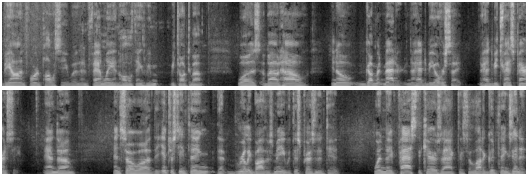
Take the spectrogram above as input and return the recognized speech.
beyond foreign policy and family and all the things we we talked about was about how you know government mattered and there had to be oversight, there had to be transparency, and um, and so uh, the interesting thing that really bothers me what this president did when they passed the CARES Act, there's a lot of good things in it.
